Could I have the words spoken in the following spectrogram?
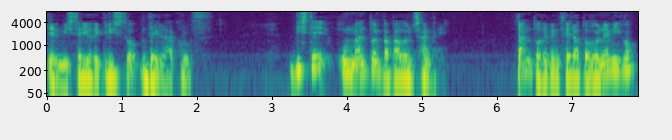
el misterio de Cristo de la cruz. Viste un manto empapado en sangre, tanto de vencer a todo enemigo,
